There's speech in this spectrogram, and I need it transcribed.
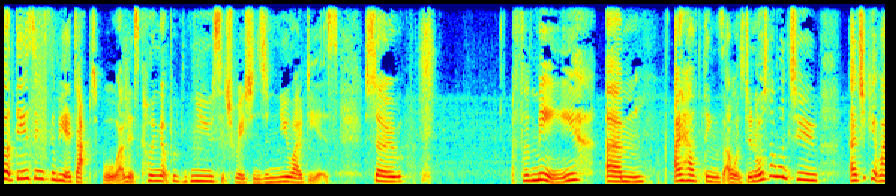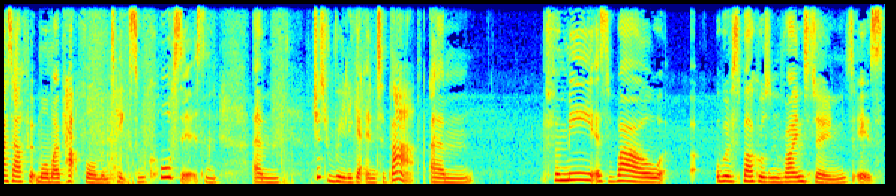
But these things can be adaptable and it's coming up with new situations and new ideas. So for me, um, I have things I want to do, and also I want to educate myself a bit more on my platform and take some courses and um, just really get into that. Um, for me as well, with sparkles and rhinestones, it's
